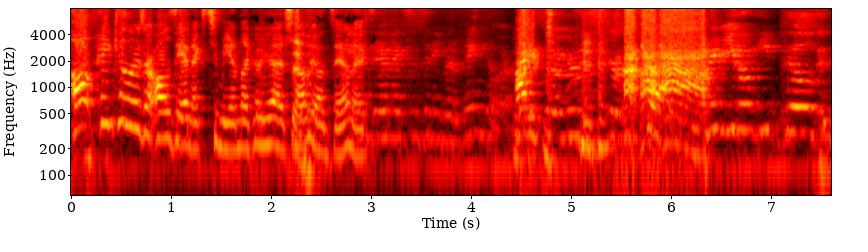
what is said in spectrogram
All painkillers are all Xanax to me. I'm like, oh yeah, it's probably on And Xanax. Xanax isn't even a painkiller. I- so you're just you're, maybe you don't eat pills and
